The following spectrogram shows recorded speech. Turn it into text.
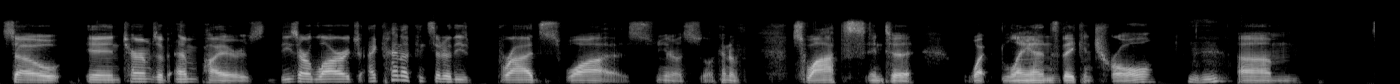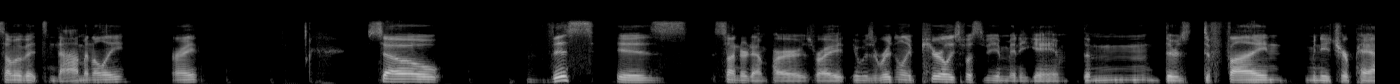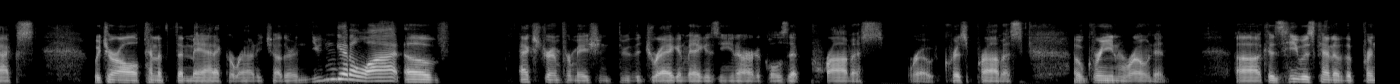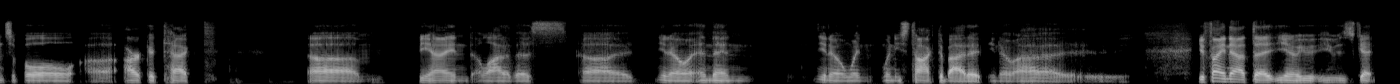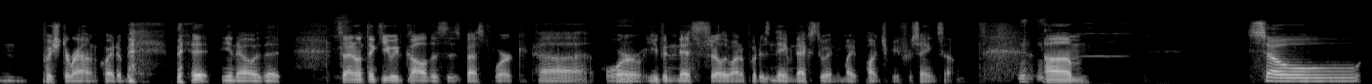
So, in terms of empires, these are large. I kind of consider these broad swaths, you know, so kind of swaths into what lands they control. Mhm. Um, some of it's nominally, right? So this is Sundered Empires, right? It was originally purely supposed to be a mini game. The there's defined miniature packs, which are all kind of thematic around each other, and you can get a lot of extra information through the Dragon magazine articles that Pramas wrote, Chris Pramas of Green Ronin, because he was kind of the principal uh, architect um, behind a lot of this, uh, you know, and then, you know, when when he's talked about it, you know, uh, you find out that you know he, he was getting pushed around quite a bit, bit, you know, that. So I don't think he would call this his best work, uh, or even necessarily want to put his name next to it and might punch me for saying so. Um, so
